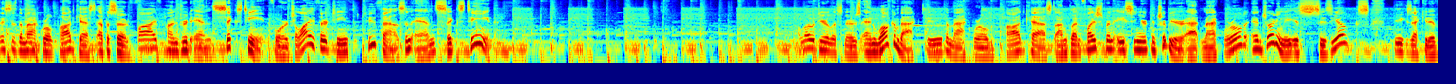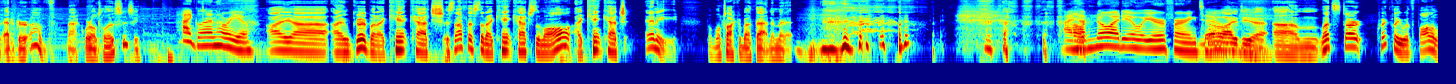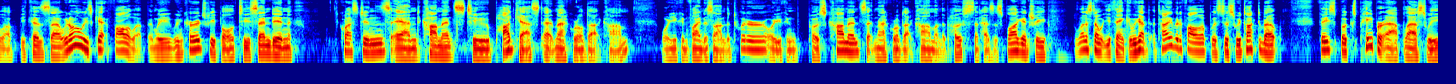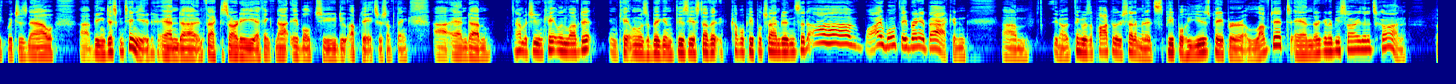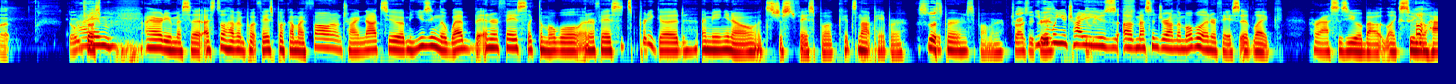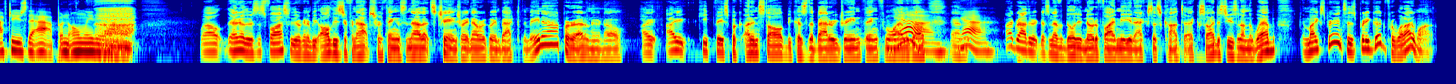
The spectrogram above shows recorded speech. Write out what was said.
This is the Macworld Podcast, episode 516 for July 13th, 2016. Hello, dear listeners, and welcome back to the Macworld Podcast. I'm Glenn Fleischman, a senior contributor at Macworld, and joining me is Susie Oakes, the executive editor of Macworld. Hello, Susie. Hi, Glenn. How are you? I uh, I'm good, but I can't catch. It's not this that I can't catch them all. I can't catch any. But we'll talk about that in a minute. I have no idea what you're referring to. No idea. Um, let's start quickly with follow up because uh, we don't always get follow up, and we, we encourage people to send in questions and comments to podcast at macworld.com. Or you can find us on the Twitter, or you can post comments at macworld.com on the post that has this blog entry. Let us know what you think. And we got a tiny bit of follow up was just we talked about Facebook's paper app last week, which is now uh, being discontinued. And uh, in fact, it's already, I think, not able to do updates or something. Uh, and um, how much you and Caitlin loved it. And Caitlin was a big enthusiast of it. A couple people chimed in and said, ah, why won't they bring it back? And, um, you know, I think it was a popular sentiment. It's people who use paper loved it, and they're going to be sorry that it's gone. But don't trust. I'm, I already miss it. I still haven't put Facebook on my phone. I'm trying not to. I'm using the web interface, like the mobile interface. It's pretty good. I mean, you know, it's just Facebook. It's not paper. This is Paper is a bummer. drives me Even crazy. when you try to use a messenger on the mobile interface, it like harasses you about like soon you'll have to use the app and only the app. Well, I know there's this philosophy there are going to be all these different apps for things, and now that's changed. Right now, we're going back to the main app, or I don't even know. I, I keep Facebook uninstalled because of the battery drain thing from a while Yeah, ago. And yeah. I'd rather it doesn't have ability to notify me and access context. So I just use it on the web. And my experience is pretty good for what I want.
